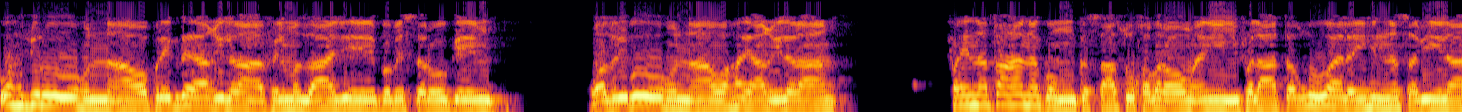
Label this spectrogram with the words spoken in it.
وحجروهن او پریک دے اغیلرا فی المزاج ببسترو کے وضربوهن او حی اغیلرا فإن طعنكم قصاص خبر منی فلا تغو علیہن سبیلا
